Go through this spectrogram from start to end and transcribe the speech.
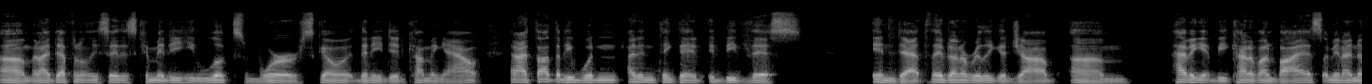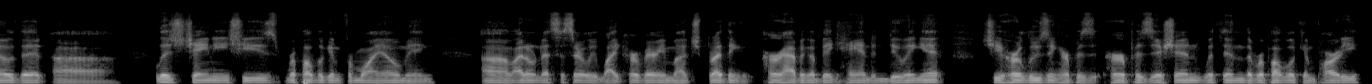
Um, and I definitely say this committee, he looks worse going than he did coming out. And I thought that he wouldn't, I didn't think that it'd be this in depth. They've done a really good job um, having it be kind of unbiased. I mean, I know that uh, Liz Cheney, she's Republican from Wyoming. Um, I don't necessarily like her very much, but I think her having a big hand in doing it, she her losing her her position within the Republican Party,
